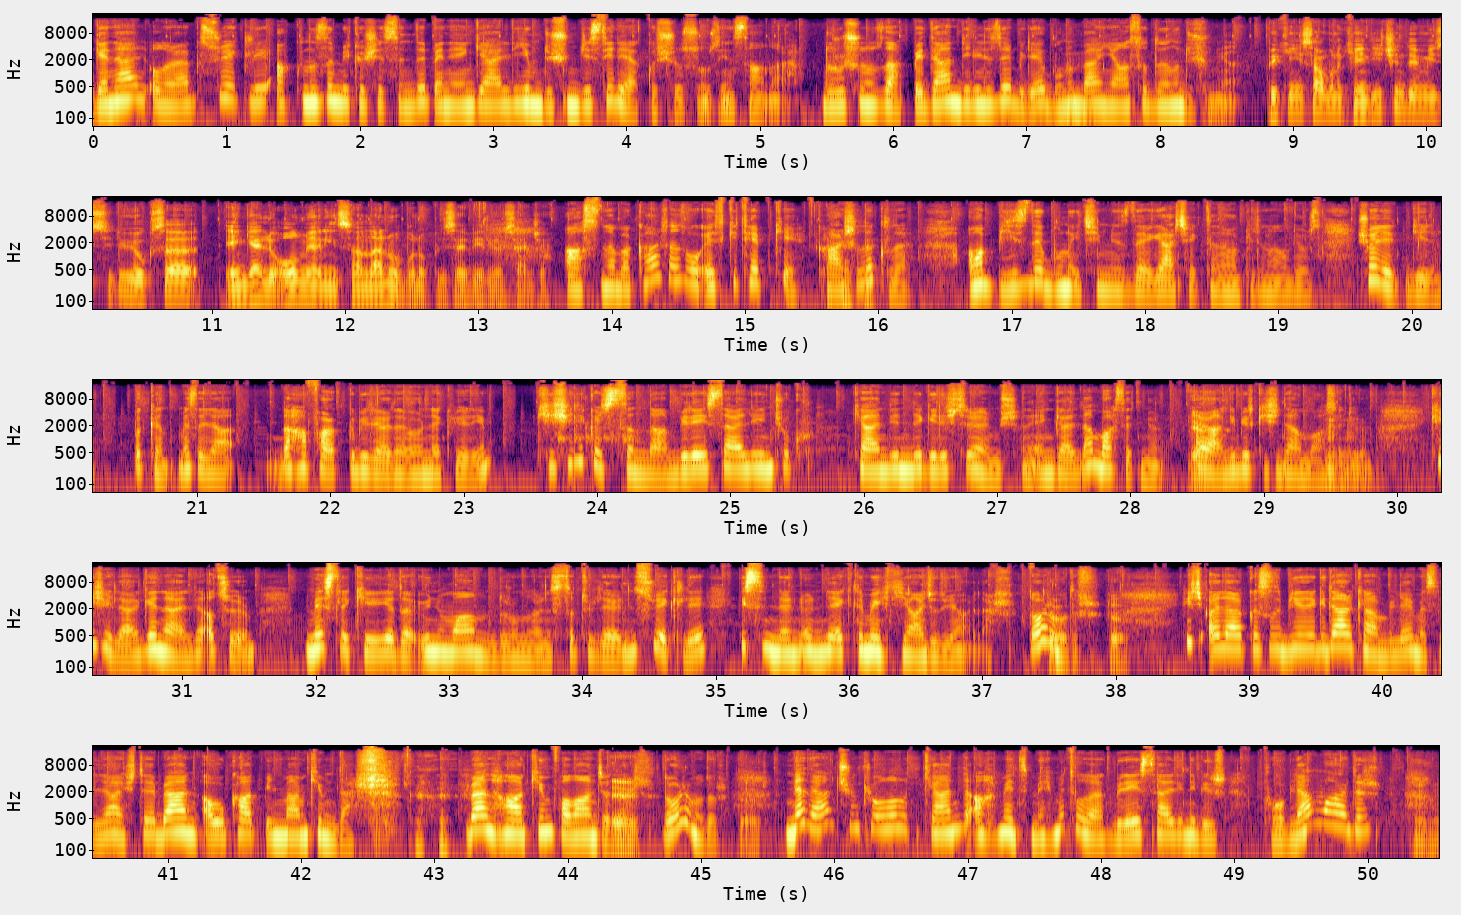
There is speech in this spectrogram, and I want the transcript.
genel olarak sürekli aklınızın bir köşesinde ben engelliyim düşüncesiyle yaklaşıyorsunuz insanlara. Duruşunuzda, beden dilinize bile bunun ben yansıdığını düşünüyorum. Peki insan bunu kendi içinde mi hissediyor yoksa engelli olmayan insanlar mı bunu bize veriyor sence? aslına bakarsanız o eski tepki karşılıklı. Ama biz de bunu içimizde gerçekten ön plana alıyoruz. Şöyle diyelim. Bakın mesela daha farklı bir yerden örnek vereyim. Kişilik açısından bireyselliğin çok kendinde geliştirilmiş hani engelliden bahsetmiyorum. Evet. Herhangi bir kişiden bahsediyorum. Kişiler genelde atıyorum mesleki ya da ünvan durumlarını, statülerini sürekli isimlerin önüne ekleme ihtiyacı duyarlar. Doğru, mudur? Doğru. Hiç alakasız bir yere giderken bile mesela işte ben avukat bilmem kim der. ben hakim falanca der. Evet. Doğru mudur? Doğru. Neden? Çünkü onun kendi Ahmet, Mehmet olarak bireyselliğinde bir problem vardır.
